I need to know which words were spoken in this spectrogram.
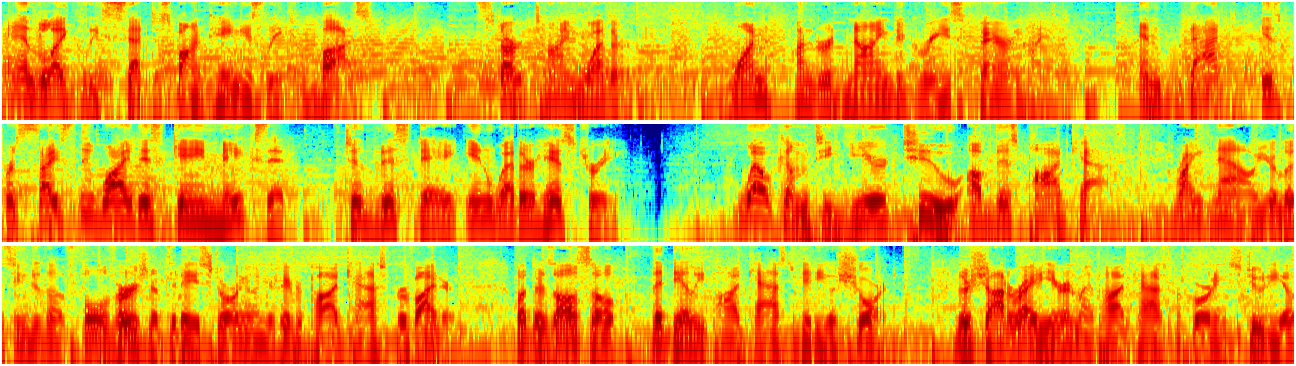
and likely set to spontaneously combust. Start time weather, 109 degrees Fahrenheit. And that is precisely why this game makes it to this day in weather history. Welcome to year two of this podcast. Right now, you're listening to the full version of today's story on your favorite podcast provider, but there's also the daily podcast video short. They're shot right here in my podcast recording studio,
